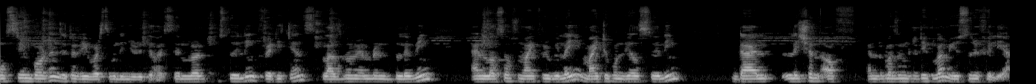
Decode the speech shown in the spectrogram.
মোস্ট ইম্পর্টেন্ট যেটা রিভার্সিবল ইঞ্জুরিতে হয়। সেলুলার সুয়েলিং ফেটিটেন্স plasma membrane blebbing and loss of microvilli mitochondrial swelling dilation of endoplasmic reticulum eosinophilia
